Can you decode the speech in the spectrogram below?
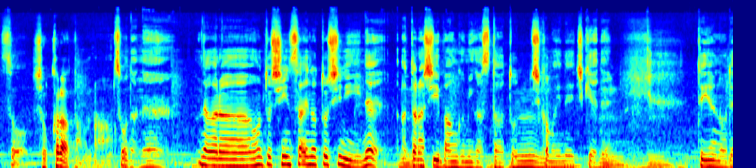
そう。そっからだったもんなそうだね。だから本当震災の年にね新しい番組がスタート、しかも NHK で、っていうので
